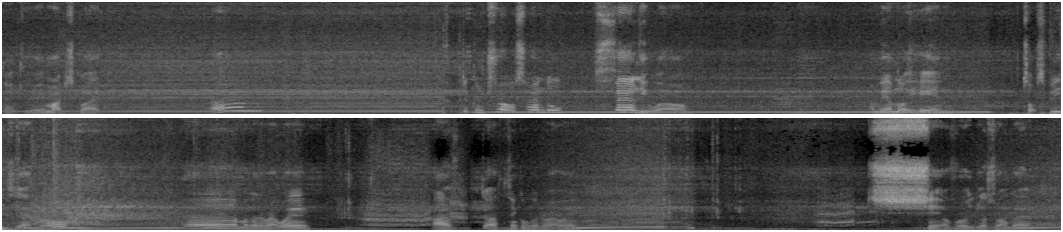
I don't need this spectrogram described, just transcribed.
Thank you very much, Spike. Um, the controls handle fairly well. I mean, I'm not hitting top speeds yet. Oh, uh, am I going the right way? I've, I think I'm going the right way. Shit, I've already lost where I'm going.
